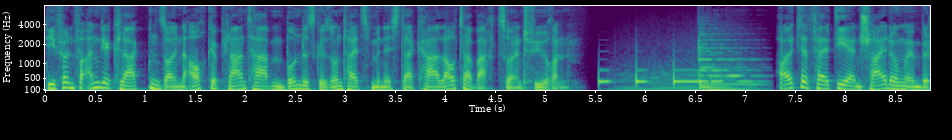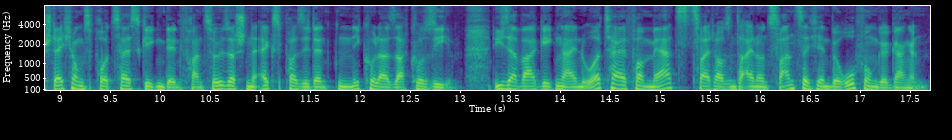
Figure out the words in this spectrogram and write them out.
Die fünf Angeklagten sollen auch geplant haben, Bundesgesundheitsminister Karl Lauterbach zu entführen. Heute fällt die Entscheidung im Bestechungsprozess gegen den französischen Ex-Präsidenten Nicolas Sarkozy. Dieser war gegen ein Urteil vom März 2021 in Berufung gegangen.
